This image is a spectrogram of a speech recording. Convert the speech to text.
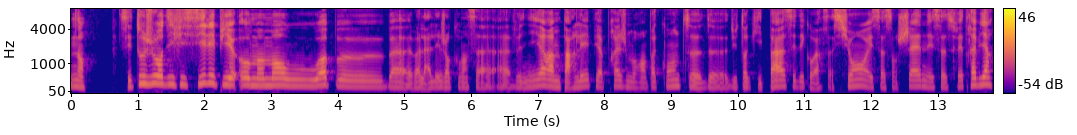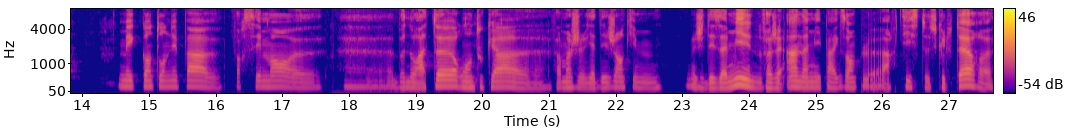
Non c'est toujours difficile. Et puis au moment où, hop, euh, bah, voilà, les gens commencent à, venir, à me parler. Puis après, je me rends pas compte de, du temps qui passe et des conversations. Et ça s'enchaîne et ça se fait très bien. Mais quand on n'est pas euh, forcément euh, bon orateur, ou en tout cas, enfin moi, il y a des gens qui. J'ai des amis, enfin j'ai un ami par exemple, artiste, sculpteur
